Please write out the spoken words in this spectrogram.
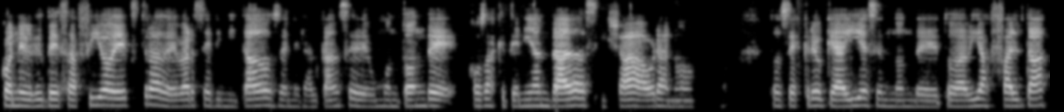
con el desafío extra de verse limitados en el alcance de un montón de cosas que tenían dadas y ya ahora no. Entonces creo que ahí es en donde todavía falta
